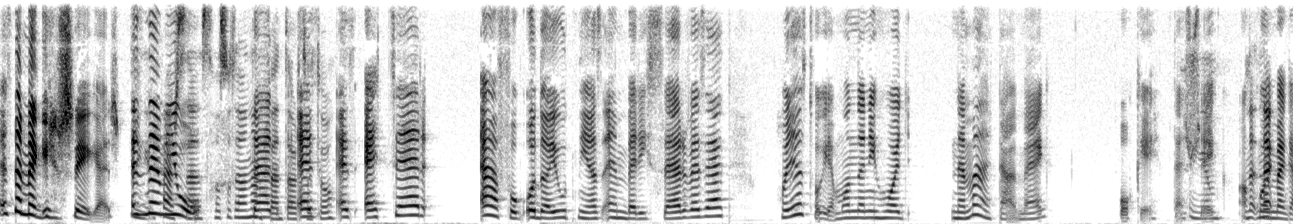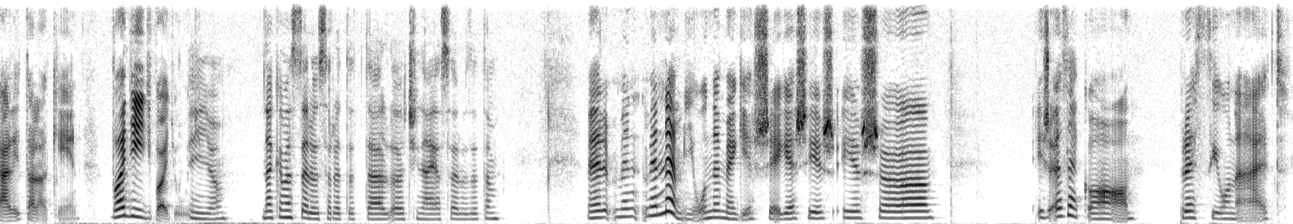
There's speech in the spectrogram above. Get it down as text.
ez nem egészséges, ez Igen, nem persze, jó. Ez hosszú nem fenntartható. Ez, ez egyszer el fog oda jutni az emberi szervezet, hogy azt fogja mondani, hogy nem álltál meg, oké, okay, tessék, Igen. akkor ne, ne... megállítalak én. Vagy így, vagy úgy. Így van. Nekem ezt előszeretettel csinálja a szervezetem. Mert, mert, mert nem jó, nem egészséges, és, és, és ezek a presszionált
